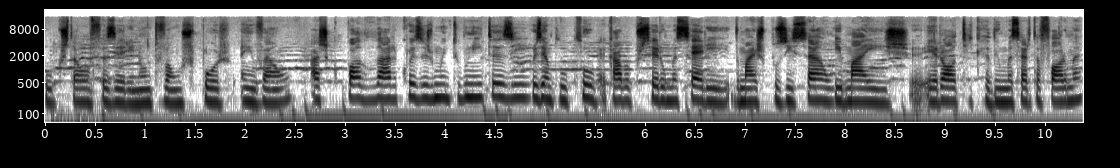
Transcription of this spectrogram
o que- estão a fazer e não te vão expor em vão, acho que pode dar coisas muito bonitas. E, por exemplo, o clube acaba por ser uma série de mais exposição e mais eh, erótica, de uma certa forma.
